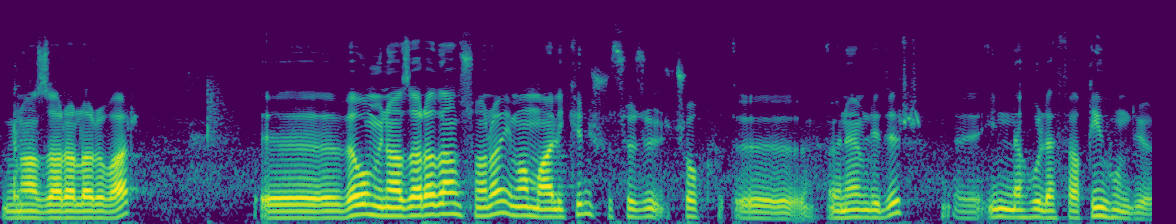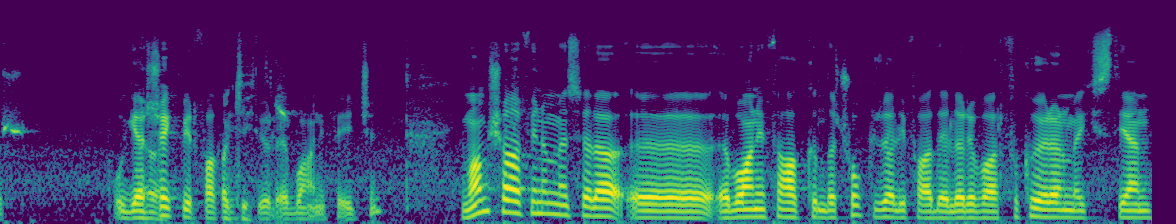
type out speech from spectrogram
münazaraları var. E, ve o münazaradan sonra İmam Malik'in şu sözü çok e, önemlidir. E, İnnehu lefakihun diyor. O gerçek bir fakih fakihtir. diyor Ebu Hanife için. İmam Şafii'nin mesela e, Ebu Hanife hakkında çok güzel ifadeleri var. Fıkıh öğrenmek isteyen,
